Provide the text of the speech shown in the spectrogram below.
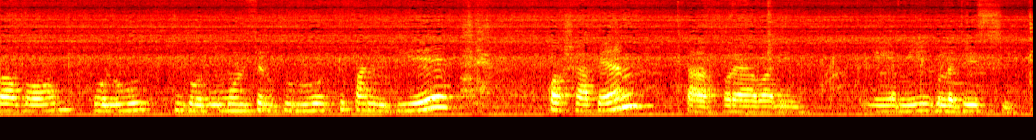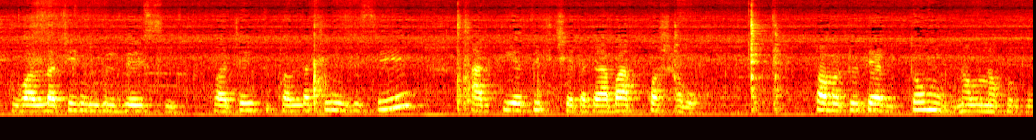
লবণ, হলুদ, ধনে মরিচের গুঁড়ো, একটু পানি দিয়ে কষাবেন। তারপরে আবার এই- আমি এগুলো দিয়েছি, গলদা চিংড়িগুলো দিয়েছি গলদা চিংড়ি দিয়েছি আর কি দিচ্ছি, এটাকে আবার কষাবো। টমেটো দিয়ে একদম ভুনা করব,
